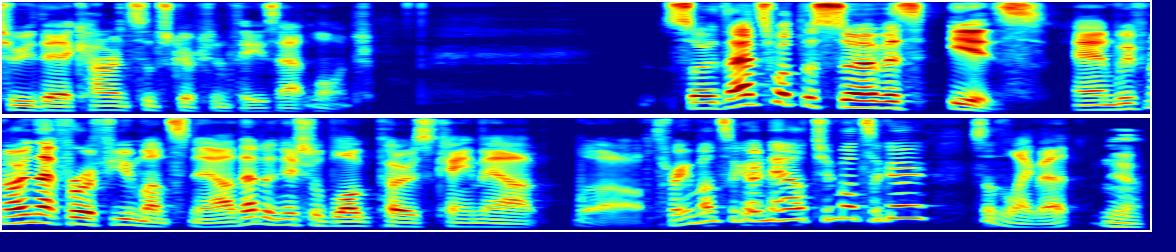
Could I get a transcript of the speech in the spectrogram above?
to their current subscription fees at launch. So that's what the service is. And we've known that for a few months now. That initial blog post came out well, three months ago now, two months ago, something like that. Yeah.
